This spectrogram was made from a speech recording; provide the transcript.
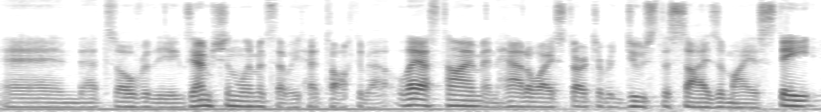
and that's over the exemption limits that we had talked about last time. And how do I start to reduce the size of my estate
